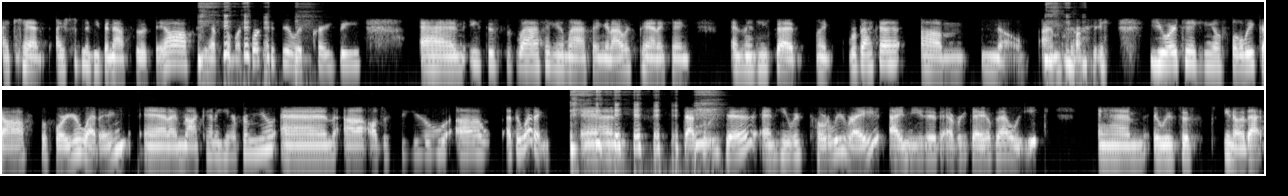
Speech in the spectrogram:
I can't, I shouldn't have even asked for this day off. We have so much work to do. It's crazy. And he just was laughing and laughing, and I was panicking. And then he said, like, Rebecca, um, no, I'm sorry. you are taking a full week off before your wedding, and I'm not going to hear from you, and uh, I'll just see you uh, at the wedding. And that's what we did. And he was totally right. I needed every day of that week. And it was just, you know, that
